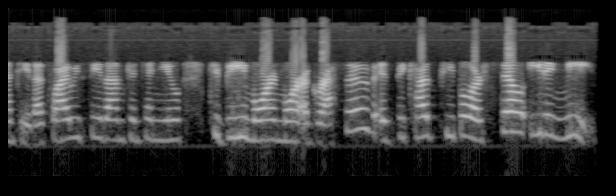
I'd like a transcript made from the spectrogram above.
ante. That's why we see them continue to be more and more aggressive, is because people are still eating meat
